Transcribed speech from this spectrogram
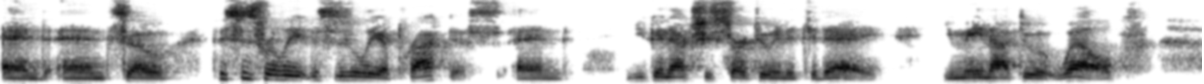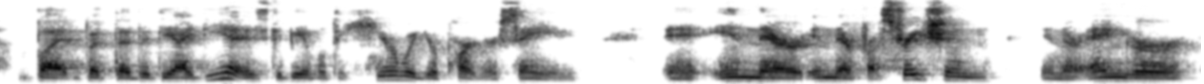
and and so this is really this is really a practice and you can actually start doing it today. You may not do it well but but the, the, the idea is to be able to hear what your partner's saying in their in their frustration in their anger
